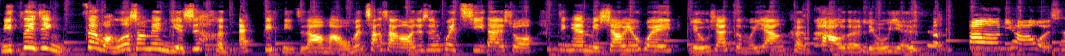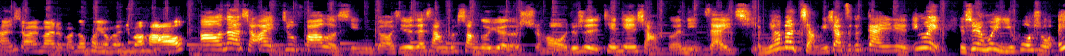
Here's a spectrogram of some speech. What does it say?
你最近在网络上面也是很 active，你知道吗？我们常常哦，就是会期待说，今天 Michelle 又会留下怎么样很爆的留言。Hello，你好，我是韩小爱麦的观众朋友们，你们好。好，那小爱就发了新歌，其实，在上个上个月的时候，就是天天想和你在一起。你要不要讲一下这个概念？因为有些人会疑惑说，哎，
